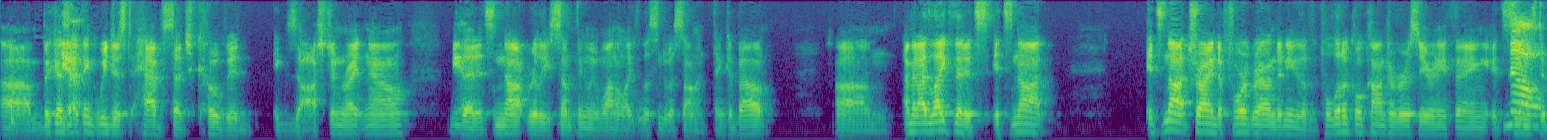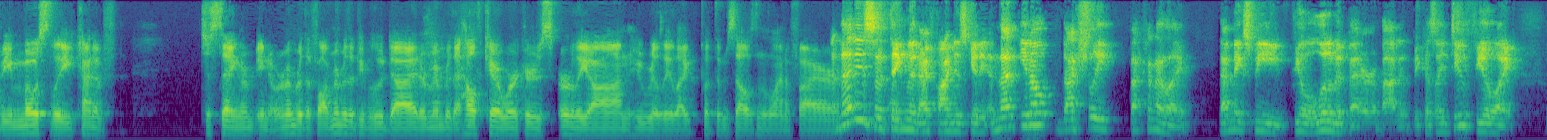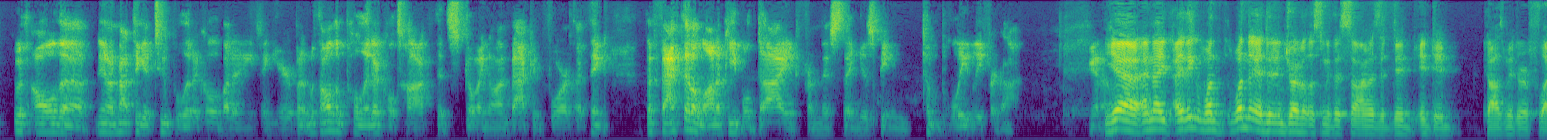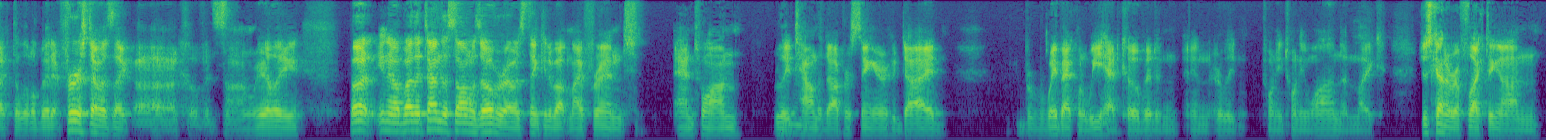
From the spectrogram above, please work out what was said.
um, because I think we just have such COVID exhaustion right now Yeah. that it's not really something we want to like listen to a song and think about. Um, I mean, I like that it's it's not it's not trying to foreground any of the political controversy or anything. It seems to be mostly kind of just saying, you know, remember the fall, remember the people who died, remember the healthcare workers early on who really like put themselves in the line of fire. And that is the thing that I find is getting, and that you know, actually, that kind of like that makes me feel a little bit better about it because I do feel like with all the, you know, not to get too political about anything here, but with all the political talk that's going on back and forth, I think the fact that a lot of people died from this thing is being completely forgotten. You know? Yeah, and I, I think one one thing I did enjoy about listening to this song is it did it did cause me to reflect a little bit. At first, I was like, "Oh, COVID song, really?" But you know, by the time the song was over, I was thinking about my friend Antoine, really Mhm. talented opera singer who died way back when we had COVID in, in early 2021, and like just kind of reflecting on,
